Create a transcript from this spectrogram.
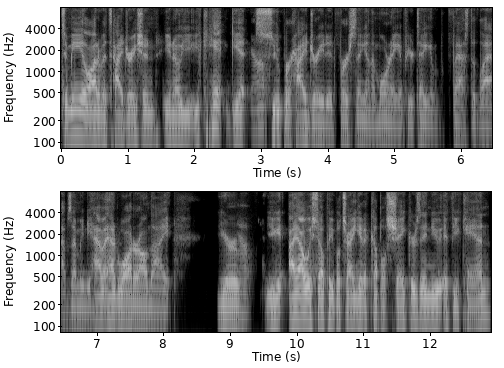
to me, a lot of it's hydration. You know, you, you can't get yep. super hydrated first thing in the morning if you're taking fasted labs. I mean, you haven't had water all night you're yep. you I always tell people try and get a couple shakers in you if you can.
